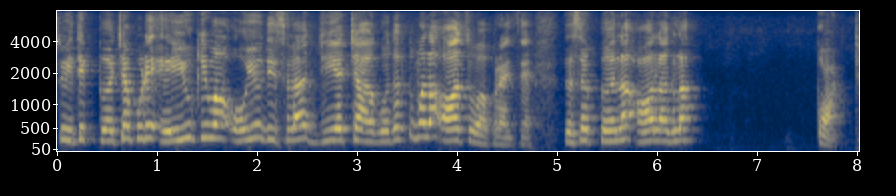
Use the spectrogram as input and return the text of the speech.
सो इथे कच्या पुढे ए यू किंवा ओ यू दिसला जी एचच्या अगोदर तुम्हाला ऑच वापरायचं आहे जसं कला ऑ लागला कॉट.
